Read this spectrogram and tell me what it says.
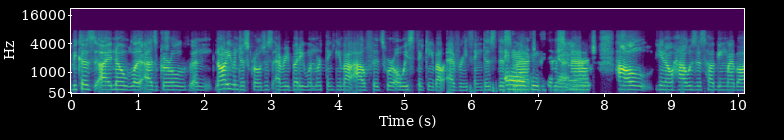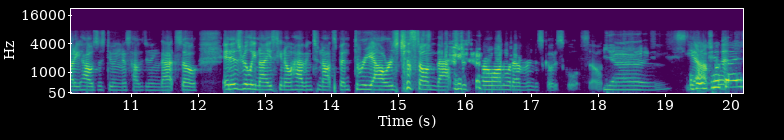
Because I know like, as girls and not even just girls, just everybody when we're thinking about outfits, we're always thinking about everything. Does this match? Does this Yeah. match? How, you know, how is this hugging my body? How is this doing this? How's doing that? So it is really nice, you know, having to not spend three hours just on that. Just throw on whatever and just go to school. So Yes. yeah. Would you but- guys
